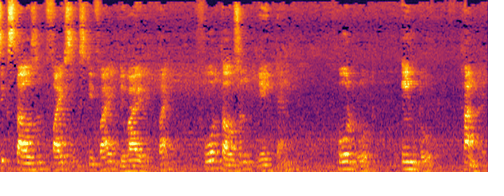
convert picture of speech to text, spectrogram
six thousand five sixty five divided by four thousand eight ten whole root into hundred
